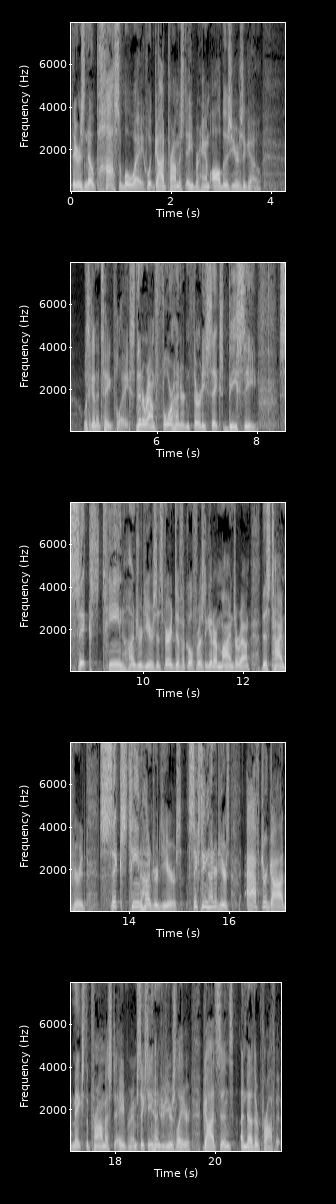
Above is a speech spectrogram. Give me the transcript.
There is no possible way what God promised Abraham all those years ago was going to take place. Then around 436 BC, 1600 years. It's very difficult for us to get our minds around this time period. 1600 years, 1600 years after God makes the promise to Abraham, 1600 years later, God sends another prophet,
